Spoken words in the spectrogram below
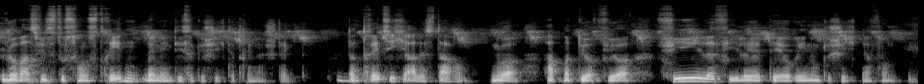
über was willst du sonst reden, wenn man in dieser Geschichte drinnen steckt? dann dreht sich alles darum. Nur hat man dafür viele, viele Theorien und Geschichten erfunden.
